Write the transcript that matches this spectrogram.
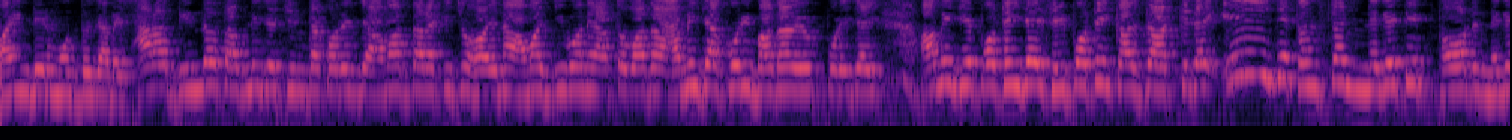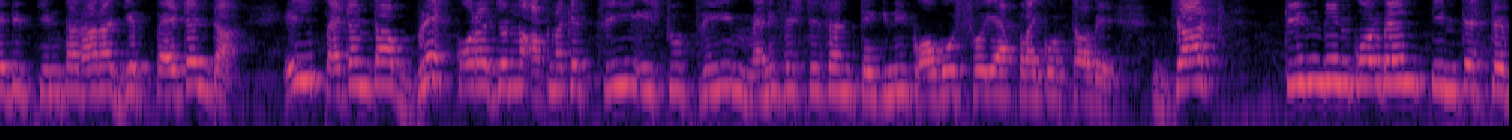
মাইন্ডের মধ্যে যাবে। সারা দিন রাত আপনি যে চিন্তা করেন যে, আমার দ্বারা কিছু হয় না, আমার জীবনে এত বাধা, আমি যা করি বাধা পড়ে যাই, আমি যে পথেই যাই, সেই পথেই কাজটা আটকে যায়। এই যে কনস্ট্যান্ট নেগেটিভ থট নেগেটিভ চিন্তাধারা যে প্যাটার্নটা এই প্যাটার্নটা ব্রেক করার জন্য আপনাকে three is to three manifestation technique অবশ্যই অ্যাপ্লাই করতে হবে। জাস্ট তিন দিন করবেন, তিনটে স্টেপ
